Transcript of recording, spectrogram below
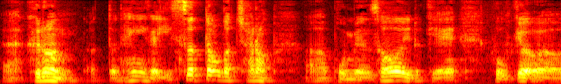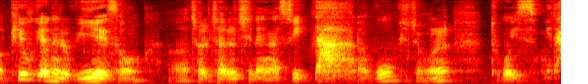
아, 그런 어떤 행위가 있었던 것처럼 어, 보면서 이렇게 후견 어, 피후견인을 위해서 어, 절차를 진행할 수 있다라고 규정을 두고 있습니다.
